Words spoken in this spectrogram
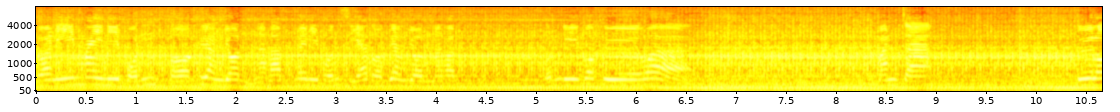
ตัวนี้ไม่มีผลต่อเครื่องยนต์นะครับ ไม่มีผลเสียต่อเครื่องยนต์นะครับ ผลดีก็คือว่า มันจะ คือเรา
